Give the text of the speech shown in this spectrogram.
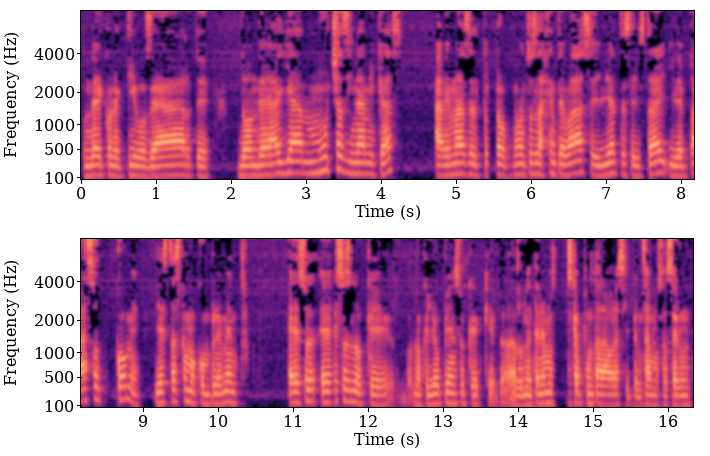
donde hay colectivos de arte, donde hay ya muchas dinámicas además del truck, ¿no? Entonces la gente va, se divierte, se distrae y de paso come, ya estás como complemento. Eso, eso es lo que, lo que yo pienso que, a donde tenemos que apuntar ahora si pensamos hacer un,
